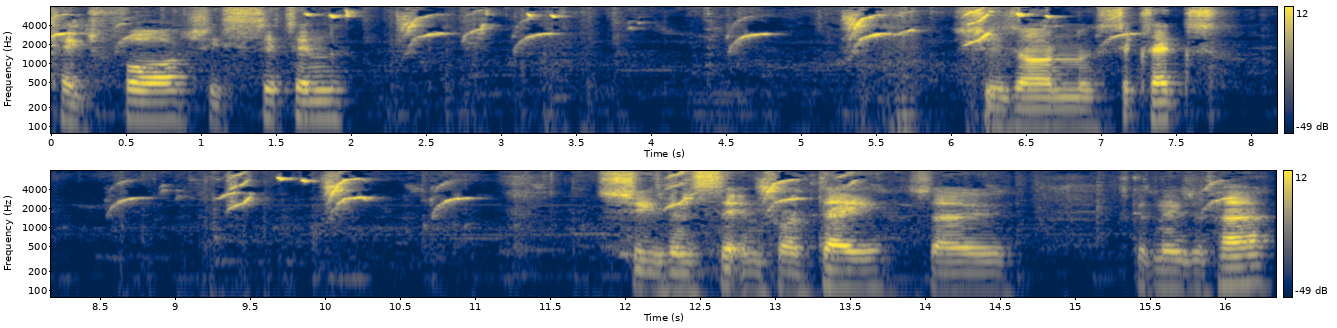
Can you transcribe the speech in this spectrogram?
cage four, she's sitting. She's on six eggs. She's been sitting for a day, so it's good news with her.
